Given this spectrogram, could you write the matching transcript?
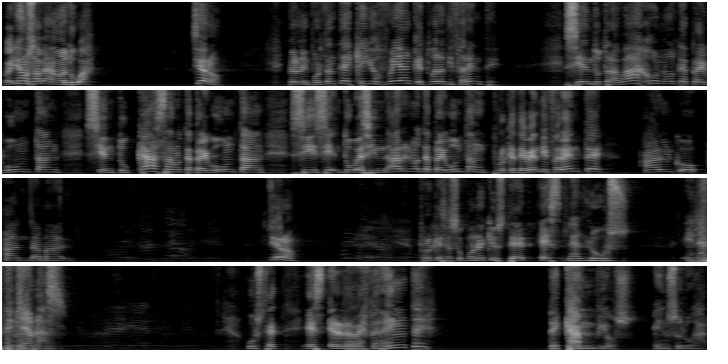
Pues ellos no saben a dónde tú vas. ¿Sí o no? Pero lo importante es que ellos vean que tú eres diferente. Si en tu trabajo no te preguntan, si en tu casa no te preguntan, si, en tu vecindario no te preguntan porque te ven diferente, algo anda mal. ¿Sí o no? Porque se supone que usted es la luz en las tinieblas. Usted es el referente de cambios en su lugar.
